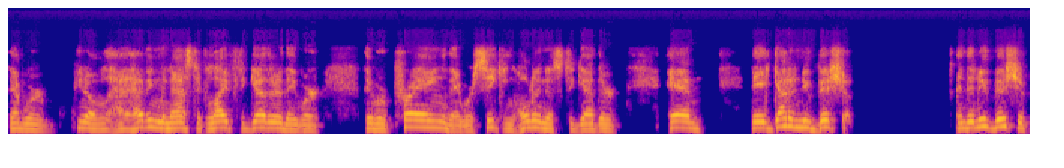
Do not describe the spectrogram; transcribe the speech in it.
that were you know having monastic life together. They were they were praying, they were seeking holiness together, and they got a new bishop. And the new bishop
